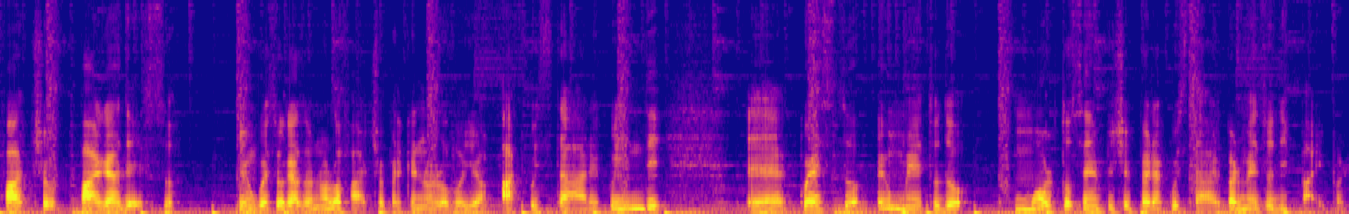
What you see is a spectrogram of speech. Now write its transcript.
faccio paga adesso. Io in questo caso non lo faccio perché non lo voglio acquistare, quindi eh, questo è un metodo molto semplice per acquistare per mezzo di PayPal.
